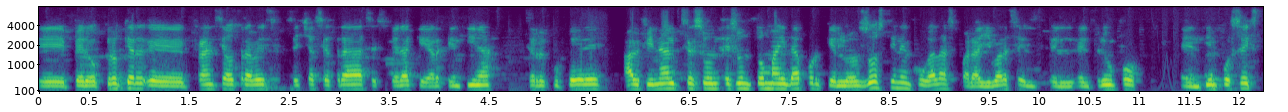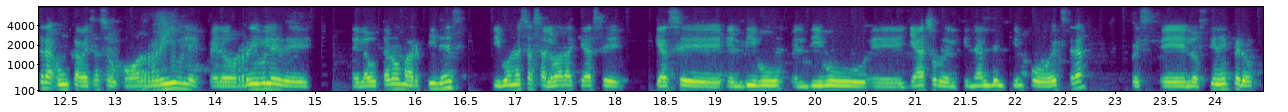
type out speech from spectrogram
eh, pero creo que eh, Francia otra vez se echa hacia atrás, espera que Argentina se recupere. Al final es un, es un toma y da porque los dos tienen jugadas para llevarse el, el, el triunfo en tiempos extra, un cabezazo horrible, pero horrible de, de Lautaro Martínez, y bueno, esa salvada que hace, que hace el Dibu, el Dibu eh, ya sobre el final del tiempo extra, pues eh, los tiene, pero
